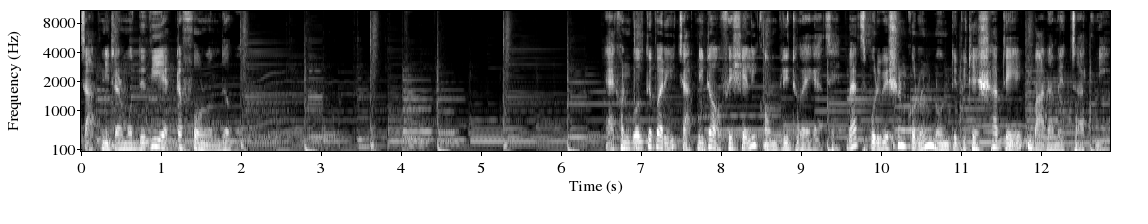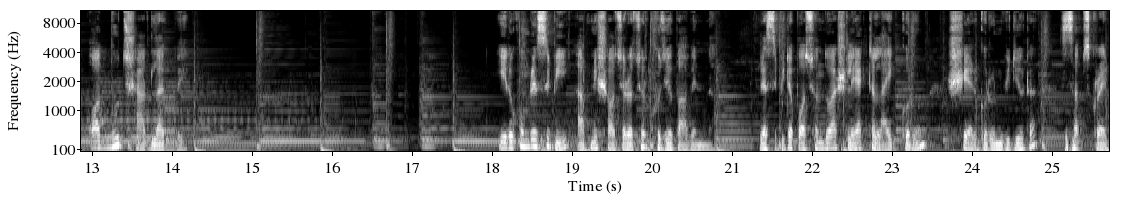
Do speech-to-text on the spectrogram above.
চাটনিটার মধ্যে দিয়ে একটা ফোড়ন দেবো। এখন বলতে পারি চাটনিটা অফিসিয়ালি কমপ্লিট হয়ে গেছে। ব্যাস, পরিবেশন করুন নন্তি পিঠের সাথে বাদামের চাটনি। অদ্ভুত স্বাদ লাগবে। এরকম রেসিপি আপনি সচরাচর খুঁজে পাবেন না। রেসিপিটা পছন্দ আসলে একটা লাইক করুন শেয়ার করুন ভিডিওটা সাবস্ক্রাইব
